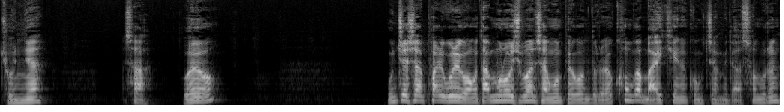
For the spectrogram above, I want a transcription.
좋냐? 4. 왜요? 문자샵 8910 단문 50원 장문 100원 들어요. 콩과 마이키는 공짜입니다. 선물은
